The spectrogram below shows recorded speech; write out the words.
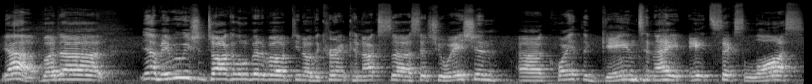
Yeah, but uh, yeah, maybe we should talk a little bit about you know the current Canucks uh, situation. Uh, quite the game tonight, eight six loss.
